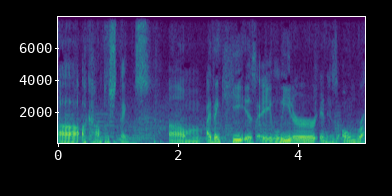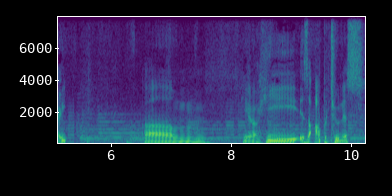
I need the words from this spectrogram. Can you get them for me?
uh, accomplish things. Um, I think he is a leader in his own right. Um, you know, he is an opportunist.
